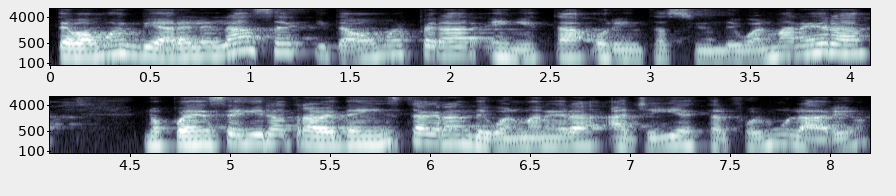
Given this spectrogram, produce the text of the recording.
te vamos a enviar el enlace y te vamos a esperar en esta orientación. De igual manera, nos pueden seguir a través de Instagram, de igual manera allí está el formulario,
